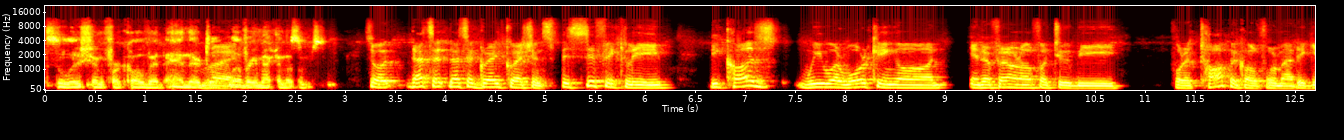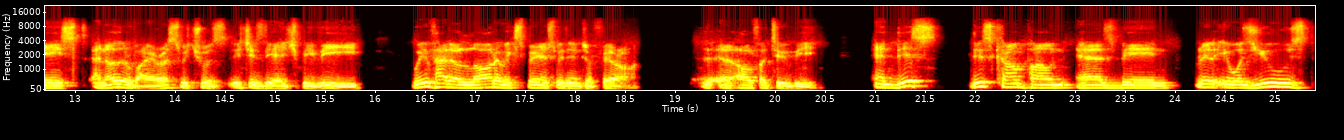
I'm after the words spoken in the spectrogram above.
solution for COVID and their Right. delivery mechanisms? So that's a that's a great question. Specifically, because we were working on interferon alpha 2b for a topical format against another virus, which was which is the HPV. We've had a lot of experience with interferon uh, alpha 2b, and this this compound has been really it was used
